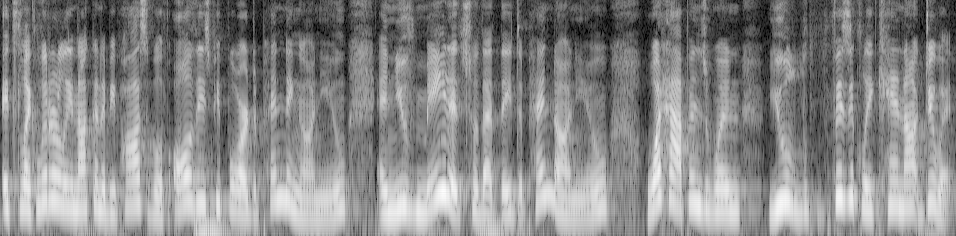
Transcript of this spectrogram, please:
It's like literally not going to be possible. If all these people are depending on you and you've made it so that they depend on you, what happens when you physically cannot do it?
